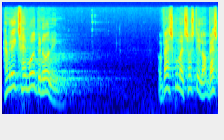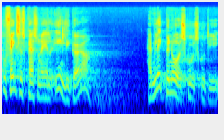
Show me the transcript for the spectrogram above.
Han ville ikke tage imod benådningen. Og hvad skulle man så stille op? Hvad skulle fængselspersonalet egentlig gøre? Han ville ikke benådes. Skulle, skulle de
